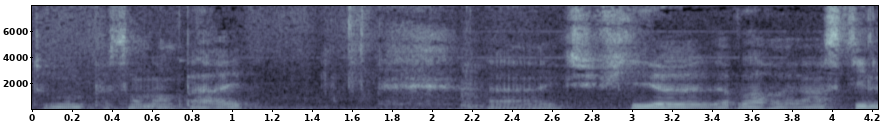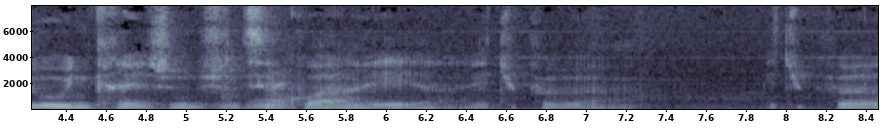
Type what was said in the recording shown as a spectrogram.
tout le monde peut s'en emparer. il suffit d'avoir un stylo, une craie, je, ne sais quoi, et, et, tu peux, et tu peux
